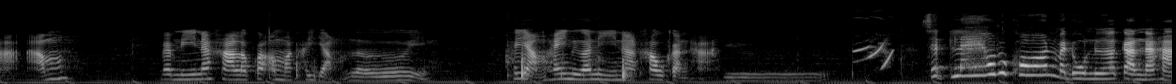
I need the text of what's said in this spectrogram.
ามแบบนี้นะคะแล้วก็เอามาขยำเลย ขยำให้เนื้อนี้นะเข้ากันค่ะ เสร็จแล้วทุกคนมาดูเนื้อกันนะคะ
